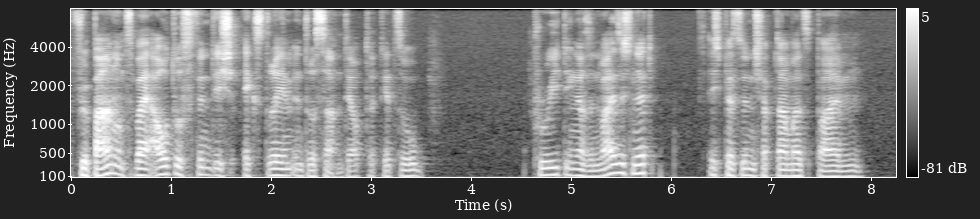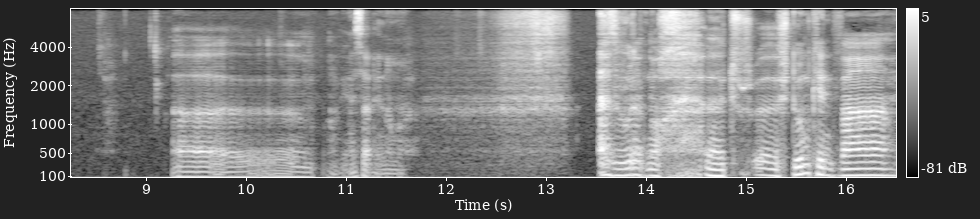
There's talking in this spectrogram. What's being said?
für Bahn und zwei Autos finde ich extrem interessant. Ja, ob das jetzt so Pre-Dinger sind, weiß ich nicht. Ich persönlich habe damals beim äh, wie heißt er denn nochmal? Also wo das noch äh, äh, Sturmkind war,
